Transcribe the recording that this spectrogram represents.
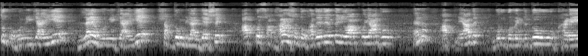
तुक होनी चाहिए लय होनी चाहिए शब्दों मिला जैसे। आपको साधारण सा दोहा दे देते जो आपको याद हो है ना? आप याद गुरु गोविंद दो खड़े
